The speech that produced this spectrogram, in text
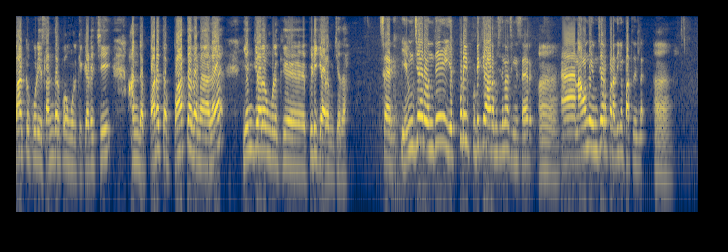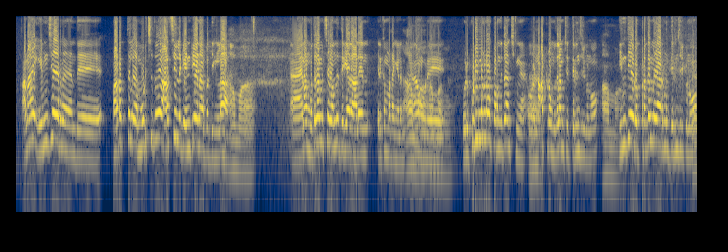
பார்க்கக்கூடிய சந்தர்ப்பம் உங்களுக்கு கிடைச்சி அந்த படத்தை பார்த்ததுனால எம்ஜிஆர் உங்களுக்கு பிடிக்க ஆரம்பிச்சதா? சார் எம்ஜிஆர் வந்து எப்படி பிடிக்க ஆரம்பிச்சதுன்னா வச்சுங்க சார். நான் வந்து எம்ஜிஆர் படம் அதிகம் பார்த்தது இல்ல ஆனா எம்ஜிஆர் அந்த படத்துல முடிச்சதும் அரசியலுக்கு என்ட்ரி ஆனா பாத்தீங்களா ஆமா. ஏன்னா முதலமைச்சர் வந்து தெரியாத ஆளே இருக்க மாட்டாங்க ஒரு. ஒரு குடிமகனா பிறந்துட்டா வச்சுங்க ஒரு நாட்டோட முதலமைச்சர் தெரிஞ்சிருக்கணும். இந்தியாவோட பிரதமர் யாருன்னு தெரிஞ்சிருக்கணும்.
